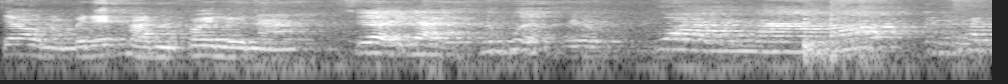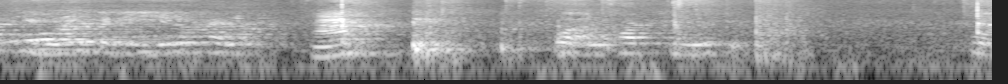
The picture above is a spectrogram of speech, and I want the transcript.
เจ้าน่ะไม่ได้ทันค่อยเลยนะเชื่อไอ้หลานคือเพื่อนใครหรอกย่านะ เป็นคัดคิวแล้วก็ดีแล้วใครหรอกฮะปวดคัดคิ้วหนา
